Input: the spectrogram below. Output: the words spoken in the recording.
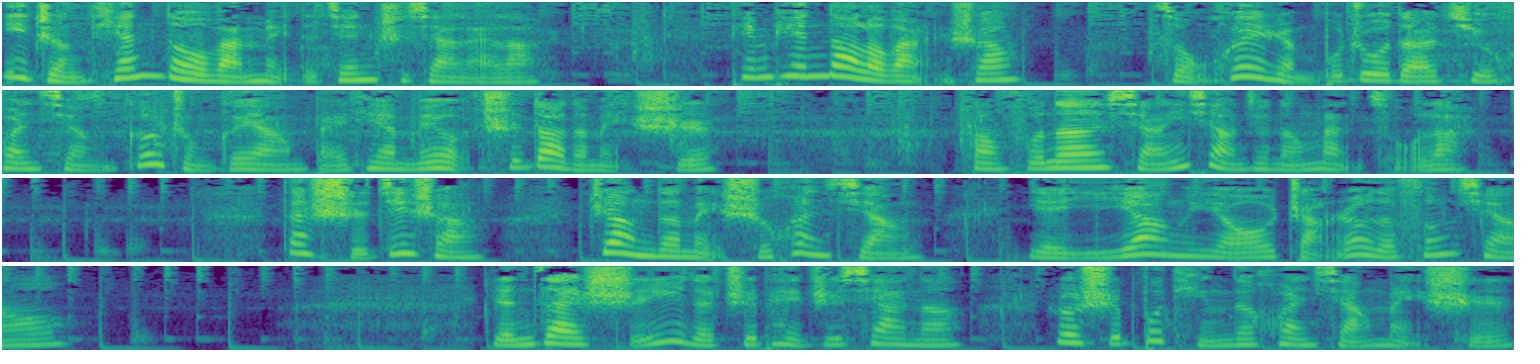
一整天都完美的坚持下来了，偏偏到了晚上，总会忍不住的去幻想各种各样白天没有吃到的美食，仿佛呢想一想就能满足了。但实际上，这样的美食幻想也一样有长肉的风险哦。人在食欲的支配之下呢，若是不停的幻想美食，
